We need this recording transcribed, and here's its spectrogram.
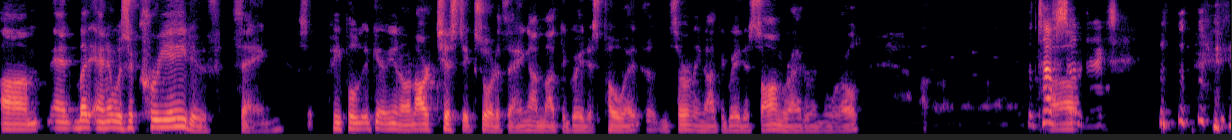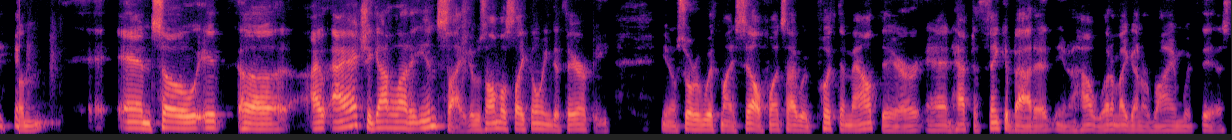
Um, and but and it was a creative thing. People, you know, an artistic sort of thing. I'm not the greatest poet, uh, certainly not the greatest songwriter in the world. The tough uh, subject. um, and so it uh, I, I, actually got a lot of insight it was almost like going to therapy you know sort of with myself once i would put them out there and have to think about it you know how what am i going to rhyme with this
